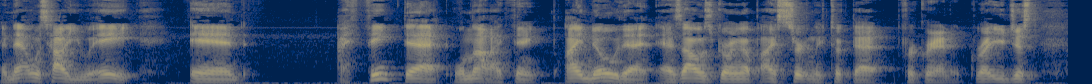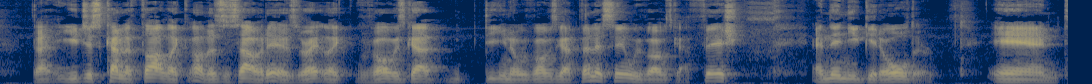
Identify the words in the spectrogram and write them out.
and that was how you ate. And I think that, well, not I think, I know that as I was growing up, I certainly took that for granted, right? You just, that you just kind of thought like, oh, this is how it is, right? Like we've always got, you know, we've always got venison, we've always got fish, and then you get older, and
